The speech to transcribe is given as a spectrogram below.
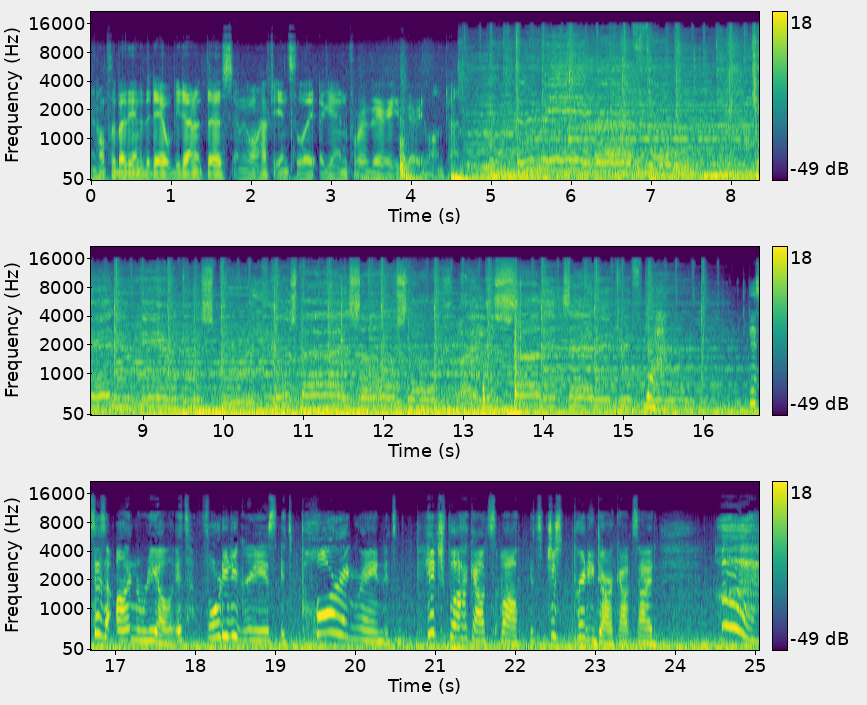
And hopefully by the end of the day, we'll be done with this and we won't have to insulate again for a very, very long time. Drifter. This is unreal. It's 40 degrees, it's pouring rain, it's pitch black outside. Well, it's just pretty dark outside.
